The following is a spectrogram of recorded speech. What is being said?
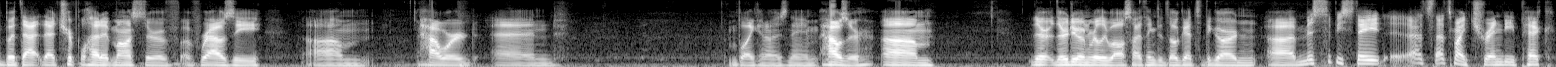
but that that triple headed monster of of Rowsey, um, Howard, and I'm blanking on his name, Hauser. Um, they're they're doing really well, so I think that they'll get to the Garden. Uh, Mississippi State, that's that's my trendy pick.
